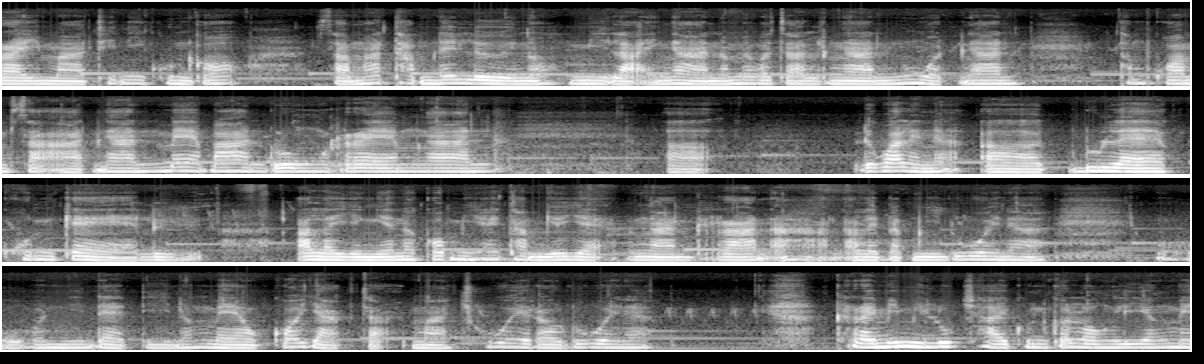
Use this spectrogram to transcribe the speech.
รมาที่นี่คุณก็สามารถทำได้เลยเนาะมีหลายงานนะไม่ว่าจะงานนวดงานทำความสะอาดงานแม่บ้านโรงแรมงานเอ่อเรียกว่าอะไรนะเอ่อดูแลคนแก่หรืออะไรอย่างเงี้ยนะก็มีให้ทำเยอะแยะงานร้านอาหารอะไรแบบนี้ด้วยนะโอ้โหวันนี้แดดดีนะแมวก็อยากจะมาช่วยเราด้วยนะ ใครไม่มีลูกชายคุณก็ลองเลี้ยงแม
